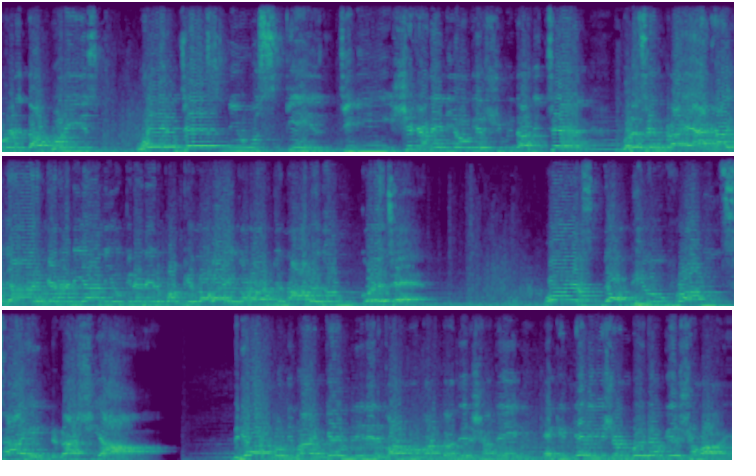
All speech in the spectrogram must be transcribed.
প্রণেতা বরিস ওয়েলজেস নিউজকে যিনি সেখানে নিয়োগের সুবিধা দিচ্ছেন, বলেছেন প্রায় এক হাজার কানাডিয়ান ইউক্রেনের পক্ষে লড়াই করার জন্য আবেদন করেছেন। What's the view from inside Russia? বৃহস্পতিবার ক্রেমলিনের কর্মকর্তাদের সাথে একটি টেলিভিশন বৈঠকের সময়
